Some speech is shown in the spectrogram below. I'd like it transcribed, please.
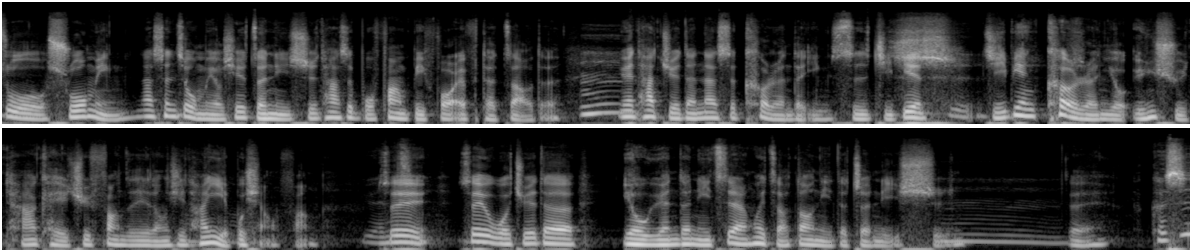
做说明。那甚至我们有些整理师他是不放 before after 照的，嗯，因为他觉得那是客人的隐私，即便是即便客人有允许他可以去放这些东西，他也不想放。所以，所以我觉得有缘的你自然会找到你的整理师，嗯，对。可是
